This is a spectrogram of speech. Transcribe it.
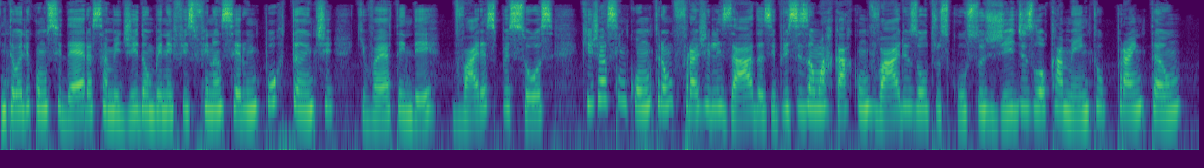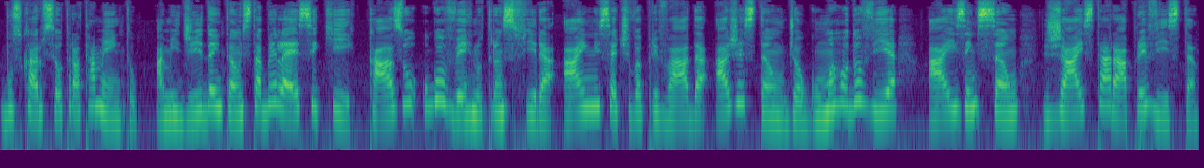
Então, ele considera essa medida um benefício financeiro importante que vai atender várias pessoas que já se encontram fragilizadas e precisam marcar com vários outros custos de deslocamento para então buscar o seu tratamento. A medida, então, estabelece que, caso o governo transfira à iniciativa privada a gestão de alguma rodovia, a isenção já estará prevista.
